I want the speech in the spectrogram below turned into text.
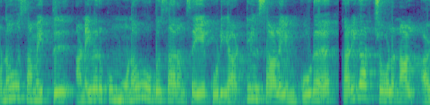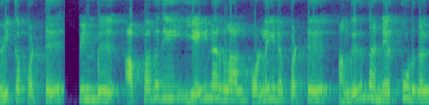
உணவு சமைத்து அனைவருக்கும் உணவு உபசாரம் செய்யக்கூடிய அட்டில் சாலையும் கூட கரிகார் சோழனால் அழிக்கப்பட்டு பின்பு அப்பகுதி எயினர்களால் கொள்ளையிடப்பட்டு அங்கிருந்த நெற்கூடுகள்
